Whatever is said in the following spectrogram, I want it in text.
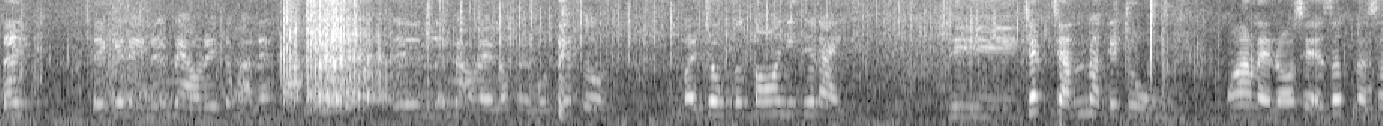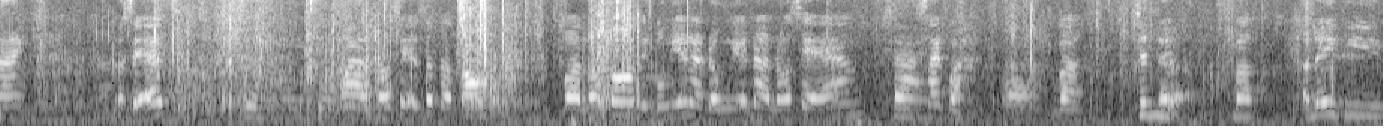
đây đây cái này lưỡi mèo đây các bạn này. Đây lưỡi mèo này nó phải một mét rồi. Mà trông nó to như thế này thì chắc chắn là cái chùm hoa này nó sẽ rất là sai. Nó sẽ chùm chùm hoa nó sẽ rất là to. Và nó to thì có nghĩa là đồng nghĩa là nó sẽ Sai. sai quả. Vâng. Chất Đấy, lượng. Vâng. Ở đây thì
